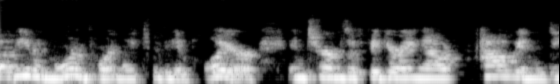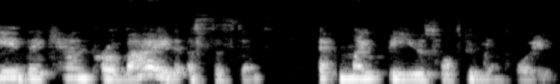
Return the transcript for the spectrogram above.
but even more importantly to the employer in terms of figuring out how indeed they can provide assistance that might be useful to the employee.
